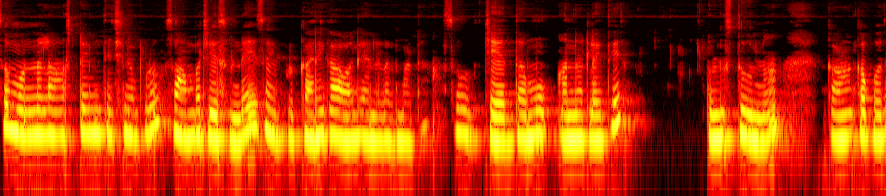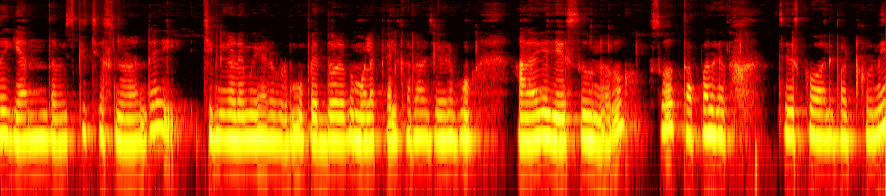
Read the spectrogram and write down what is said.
సో మొన్న లాస్ట్ టైం తెచ్చినప్పుడు సాంబార్ చేసి ఉండే. సో ఇప్పుడు కర్రీ కావాలి అన్నాడు అనమాట సో చేద్దాము అన్నట్లయితే కొలుస్తూ ఉన్నా కాకపోతే ఎంత విసిగిచ్చేస్తున్నాడంటే చిన్నగాడేమో ఏడవడము పెద్దోడేమో ములక్కాయలు ఖరాబ్ చేయడము అలాగే చేస్తూ ఉన్నారు. సో తప్పదు కదా చేసుకోవాలి పట్టుకొని.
